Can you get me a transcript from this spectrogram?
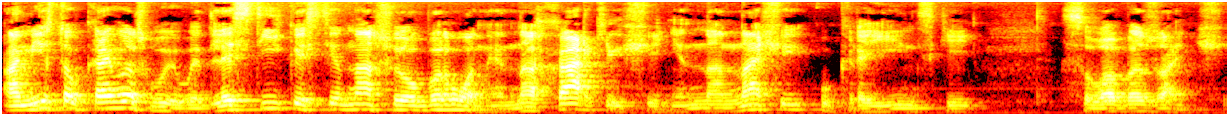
а місто вкрай важливе для стійкості нашої оборони на Харківщині, на нашій українській Слобожанщині.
